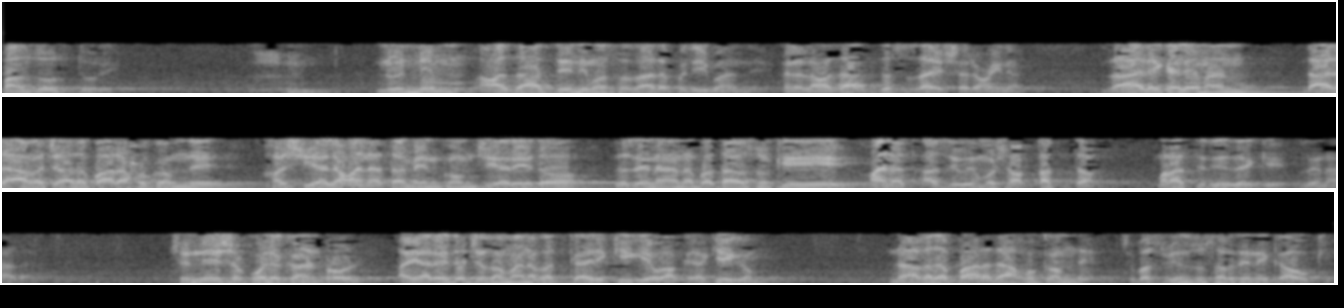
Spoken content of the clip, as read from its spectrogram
50 دوری نو نیم عذاب دې نیمه سزا ده په دې باندې ان العذاب د سزا شرعي نه ذالک لمن دا د هغه چا لپاره حکم دی خشی العنت منکم چیرې دو د زنانه پتا سو کې عنت اسوي مشقت ته مراد دې ده کې زنا ده چې نه شو کوله کنټرول ایا رې دې چې زمانه بدکاری کیږي واقعیا کیږم نو هغه د پاره دا حکم دی چې بس وینځو سره دې نکاح وکي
